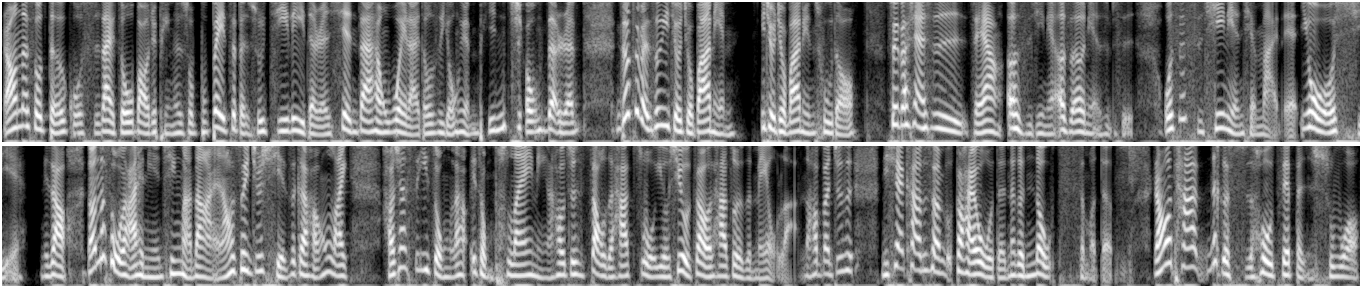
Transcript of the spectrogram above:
然后那时候德国时代周报就评论说，不被这本书激励的人，现在和未来都是永远贫穷的人。你知道这本书一九九八年。一九九八年出的哦，所以到现在是怎样？二十几年，二十二年，是不是？我是十七年前买的，因为我写，你知道。然后那时候我还很年轻嘛，当然，然后所以就写这个，好像 like 好像是一种，然后一种 planning，然后就是照着他做，有些有照着他做，的没有啦。然后反正就是你现在看到这上面都还有我的那个 notes 什么的。然后他那个时候这本书哦，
